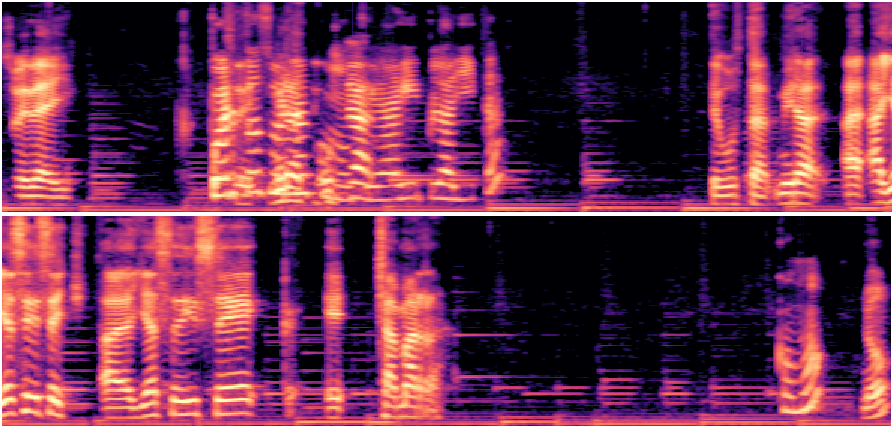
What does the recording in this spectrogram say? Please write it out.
soy de ahí. ¿Puerto suena como que hay playita? ¿Te gusta? Mira, allá se dice, allá se dice eh, chamarra. ¿Cómo? ¿No?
